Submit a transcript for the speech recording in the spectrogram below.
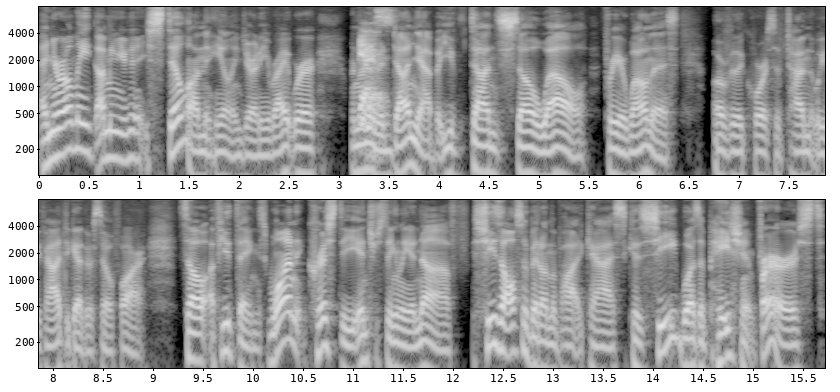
And you're only, I mean, you're still on the healing journey, right? We're we're not yes. even done yet, but you've done so well for your wellness over the course of time that we've had together so far. So, a few things. One, Christy, interestingly enough, she's also been on the podcast because she was a patient first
